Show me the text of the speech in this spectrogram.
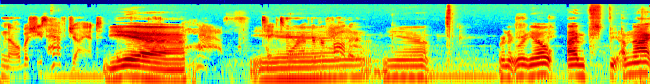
No, but she's half giant. Yeah. Takes more after her father. Yeah. We're, not, we're you know I'm I'm not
